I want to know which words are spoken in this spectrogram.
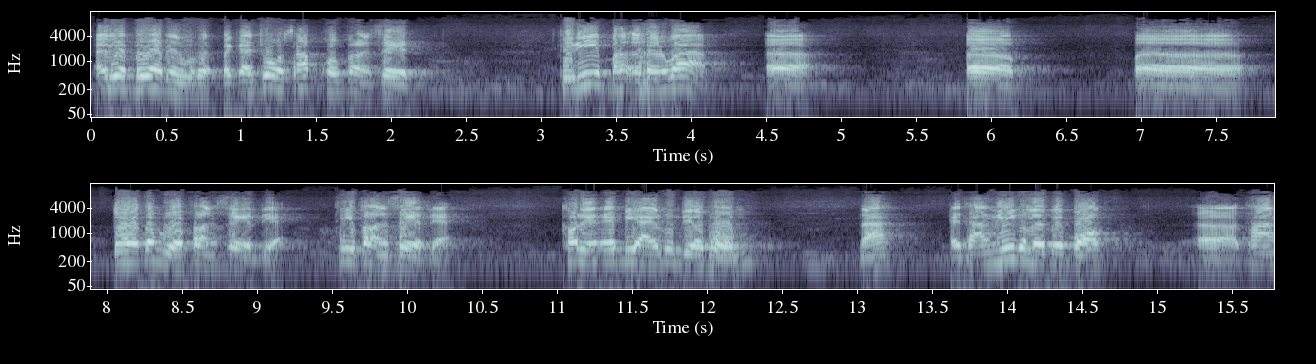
ไอ้ไม่ใช่ไม่ใช่ไปการโชคทรัพย์คนฝรั่งเศส ทีนี้บังเอิญว่าเออเออเออตัวตำรวจฝรั่งเศสเนี่ยที่ฝรั่งเศสเนี่ยเขาเรียน FBI รุ่นเดียวผมนะ ไอ้ทางนี้ก็เลยไปบอกออทาง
